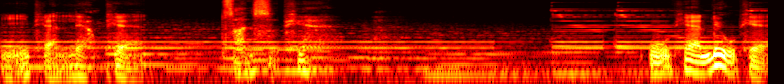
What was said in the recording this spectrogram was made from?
一片、两片、三四片、五片、六片、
